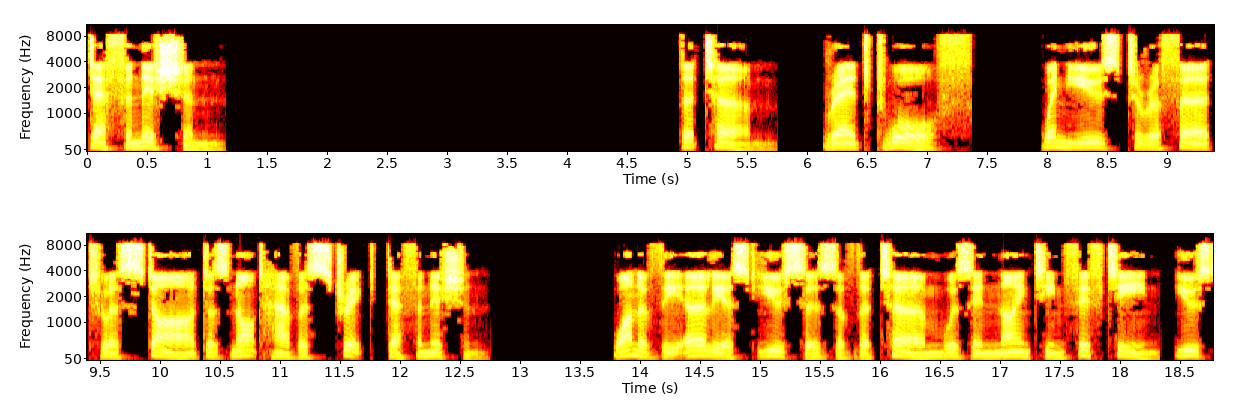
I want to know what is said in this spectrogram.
Definition The term, red dwarf, when used to refer to a star does not have a strict definition. One of the earliest uses of the term was in 1915, used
